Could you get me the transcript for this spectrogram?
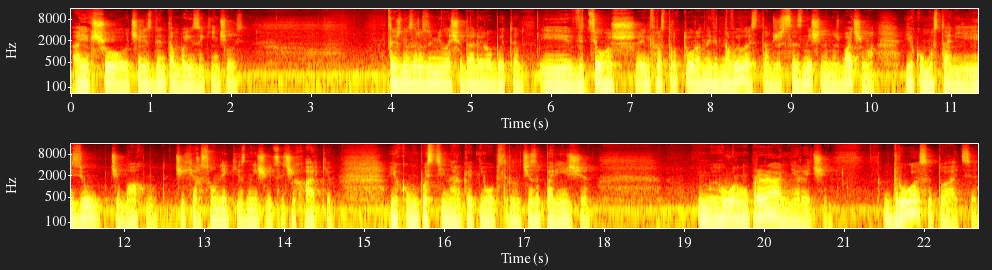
А якщо через день там бої закінчились, теж не зрозуміло, що далі робити. І від цього ж інфраструктура не відновилась, там же все знищено. Ми ж бачимо, в якому стані є Ізюм, чи Бахмут, чи Херсон, які знищуються, чи Харків, в якому постійно ракетні обстріли, чи Запоріжжя. Ми говоримо про реальні речі. Друга ситуація,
